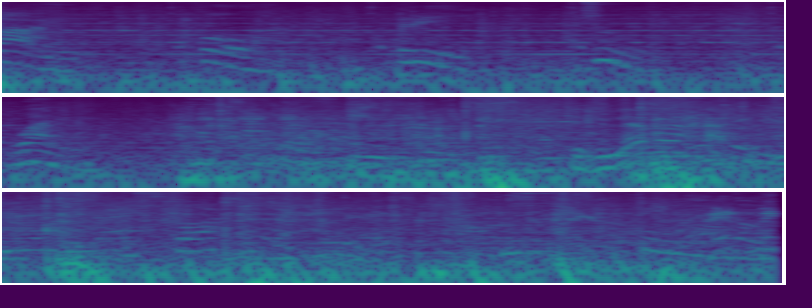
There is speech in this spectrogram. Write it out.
Five, four, three, two, one. Could never happen. Help me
